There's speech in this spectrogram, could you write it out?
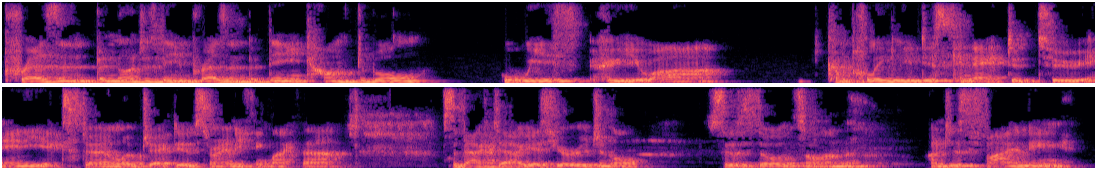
present, but not just being present, but being comfortable with who you are, completely disconnected to any external objectives or anything like that. So back to, I guess, your original sort of thoughts on, on just finding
